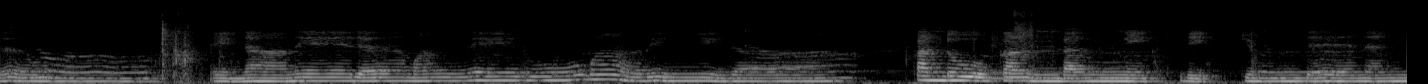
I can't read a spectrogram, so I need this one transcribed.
ദിവസവും എന്നാ കണ്ടു കണ്ടങ്ങിരിക്കും ജനങ്ങൾ.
